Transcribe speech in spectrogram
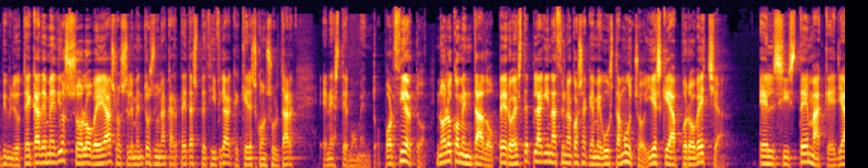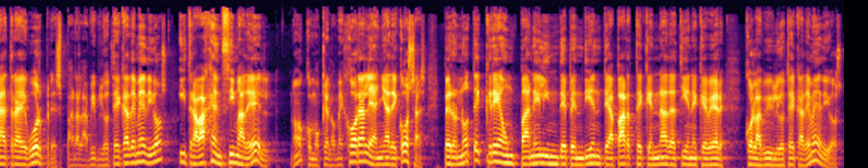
biblioteca de medios, solo veas los elementos de una carpeta específica que quieres consultar en este momento. Por cierto, no lo he comentado, pero este plugin hace una cosa que me gusta mucho y es que aprovecha el sistema que ya trae WordPress para la biblioteca de medios y trabaja encima de él. ¿No? Como que lo mejora, le añade cosas, pero no te crea un panel independiente aparte que nada tiene que ver con la biblioteca de medios.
